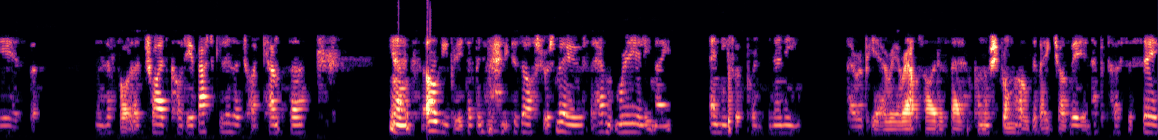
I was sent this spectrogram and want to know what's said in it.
years. But they've, they've tried cardiovascular, they've tried cancer. You know, arguably they've been really disastrous moves. They haven't really made any footprint in any therapy area outside of their kind of stronghold of HIV and hepatitis C.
